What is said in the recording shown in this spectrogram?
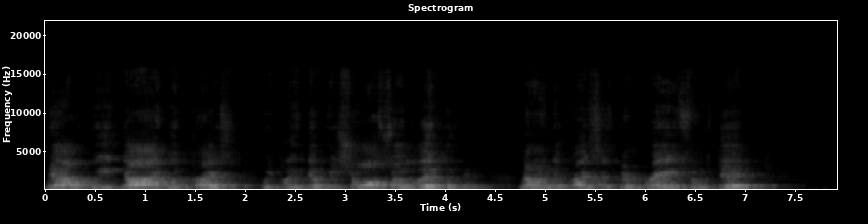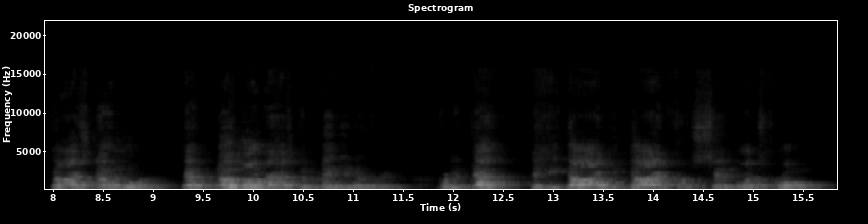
Now, if we died with Christ, we believe that we shall also live with him, knowing that Christ has been raised from the dead, dies no more. Death no longer has dominion over him. For the death that he died, he died for sin once for all.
